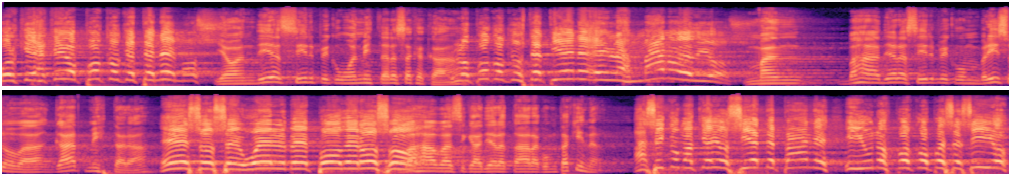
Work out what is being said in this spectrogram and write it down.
Porque aquello poco que tenemos, Yawan dia sirpi kung wan mihtara sa kaka. lo poco que usted tiene en las manos de Dios, Man baha dira sirpi kung briso ba gat mihtara. eso se vuelve poderoso. Baha ba si kadira tara kung takina. Así como aquellos siete panes y unos pocos pececillos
